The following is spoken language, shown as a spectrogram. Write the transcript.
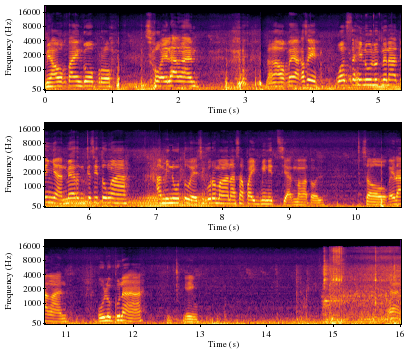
May hawak tayong GoPro. So, kailangan nakahawak na yan. Kasi, once na hinulog na natin yan, meron kasi itong uh, a minuto eh. Siguro mga nasa 5 minutes yan, mga tol. So, kailangan, hulog ko na ha. Game. Yan.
